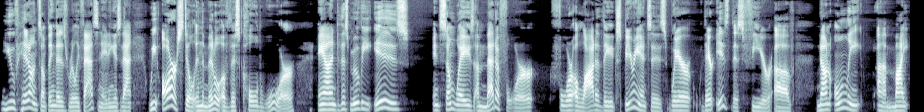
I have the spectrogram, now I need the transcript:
you've hit on something that is really fascinating is that we are still in the middle of this Cold War. And this movie is, in some ways, a metaphor for a lot of the experiences where there is this fear of not only um, might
